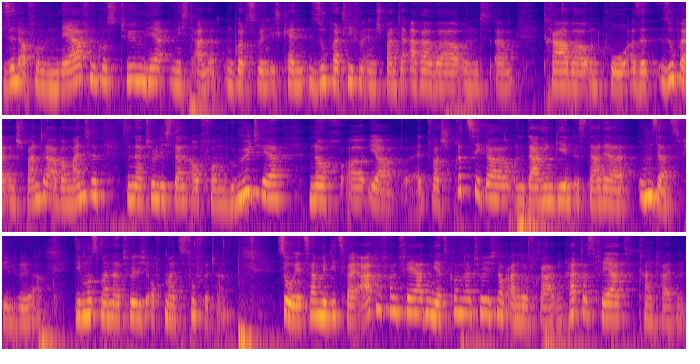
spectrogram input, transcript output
die sind auch vom Nervenkostüm her, nicht alle, um Gottes Willen. Ich kenne super tiefenentspannte Araber und ähm, Traber und Co. Also super entspannte, aber manche sind natürlich dann auch vom Gemüt her noch äh, ja, etwas spritziger und dahingehend ist da der Umsatz viel höher. Die muss man natürlich oftmals zufüttern. So, jetzt haben wir die zwei Arten von Pferden. Jetzt kommen natürlich noch andere Fragen. Hat das Pferd Krankheiten?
